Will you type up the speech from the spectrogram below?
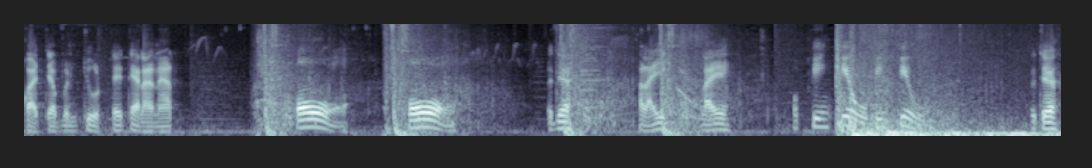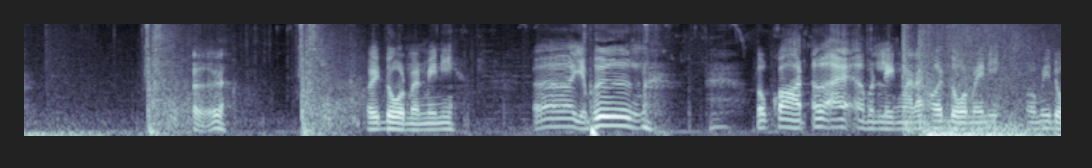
กว่าจะบรรจุได้แต่ละนัดโป้งโป้งไปเจออะไรอะไรปิ้งเปิ้ยวปิ้งเปิ้ยวไปเจอเออเฮ้ยโดนมันไหมนี่เอออย่าพึ่งลบก่อนเออไอเออมันเล็งมาแล้วเออโดนไหมนี่เออไม่โด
